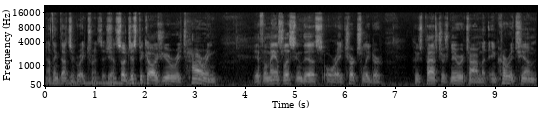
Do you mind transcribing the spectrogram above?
And I think that's a great transition. Yeah. So just because you're retiring, if a man's listening to this or a church leader whose pastor's near retirement, encourage him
